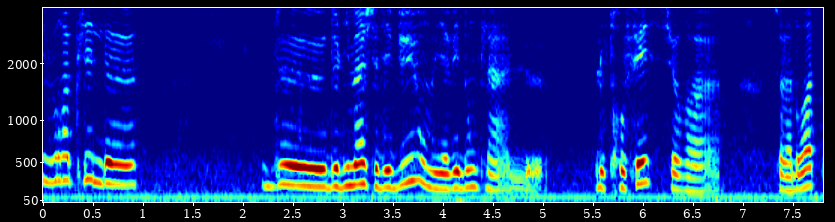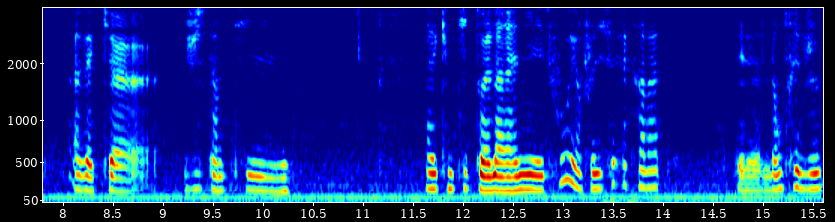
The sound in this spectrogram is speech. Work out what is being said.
si vous vous rappelez le... de, de l'image de début. On y avait donc la, le, le trophée sur, euh, sur la droite avec euh, juste un petit. avec une petite toile d'araignée et tout, et on choisissait sa cravate. C'était l'entrée de jeu.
